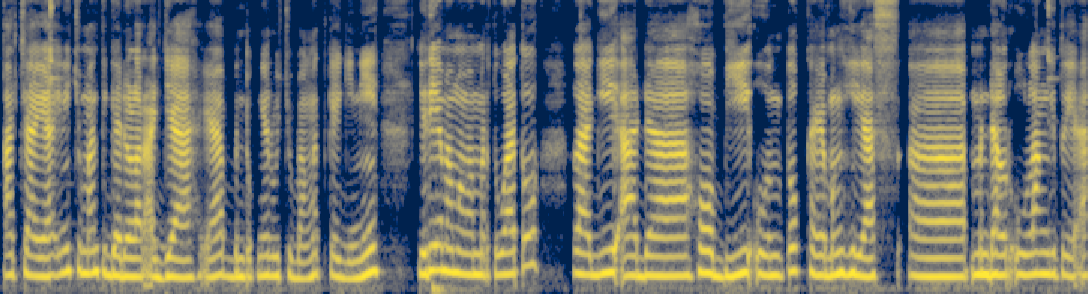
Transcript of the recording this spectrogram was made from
kaca ya. Ini cuma 3 dolar aja ya. Bentuknya lucu banget kayak gini. Jadi emang mama mertua tuh lagi ada hobi untuk kayak menghias uh, mendaur ulang gitu ya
